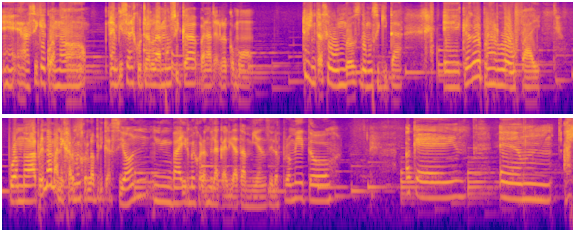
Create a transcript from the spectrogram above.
Eh, así que cuando empiecen a escuchar la música van a tener como 30 segundos de musiquita. Eh, creo que voy a poner lo-fi. Cuando aprenda a manejar mejor la aplicación va a ir mejorando la calidad también, se los prometo. Ok. Em, ay,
